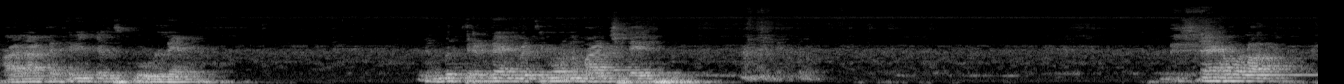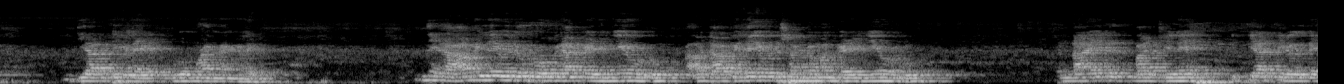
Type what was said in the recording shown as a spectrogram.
പാലാ ടെക്നിക്കൽ സ്കൂളിലെ എൺപത്തിരണ്ട് എൺപത്തി മൂന്ന് ബാച്ചിലെ വിദ്യാർത്ഥികളെ കുടുംബാംഗങ്ങളെ. ഇന്ന് രാവിലെ ഒരു പ്രോഗ്രാം കഴിഞ്ഞേ ഉള്ളൂ. ആ രാവിലെ ഒരു സംഗമം കഴിഞ്ഞേ ഉള്ളൂ. രണ്ടായിരം ബാച്ചിലെ വിദ്യാർത്ഥികളുടെ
